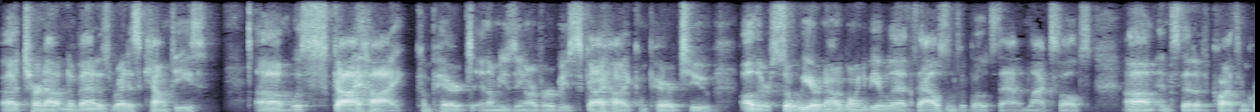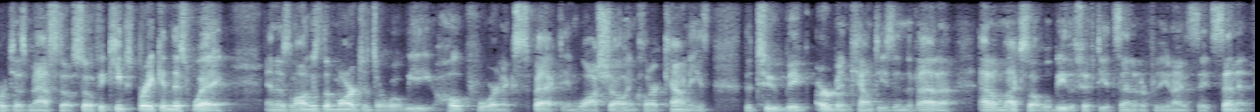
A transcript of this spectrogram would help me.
uh, turnout in Nevada's reddest counties um, was sky high compared to, and I'm using our verbiage, sky high compared to others. So we are now going to be able to add thousands of votes to Adam Laxalt's um, instead of Catherine Cortez Masto. So if it keeps breaking this way, and as long as the margins are what we hope for and expect in Washoe and Clark counties, the two big urban counties in Nevada, Adam Laxalt will be the 50th senator for the United States Senate.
